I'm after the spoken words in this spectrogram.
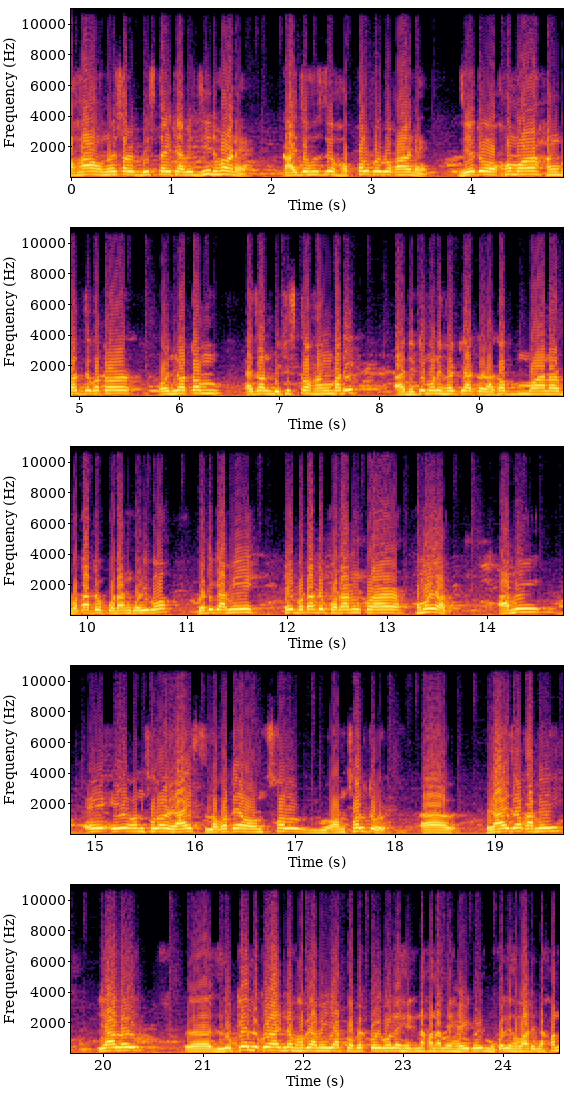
অহা ঊনৈছ আৰু বিছ তাৰিখে আমি যি ধৰণে কাৰ্যসূচী সফল কৰিবৰ কাৰণে যিহেতু অসমৰ সাংবাদ জগতৰ অন্যতম এজন বিশিষ্ট সাংবাদিক নিতুমণি শইকীয়াক ৰাঘৱ মৰাণৰ বঁটাটো প্ৰদান কৰিব। গতিকে আমি সেই বঁটাটো প্ৰদান কৰাৰ সময়ত আমি এই এই অঞ্চলৰ ৰাইজ লগতে অঞ্চল অঞ্চলটোৰ ৰাইজক আমি ইয়ালৈ আহ, লোকে লোকৰাজ্যভাৱে আমি ইয়াত প্ৰৱেশ কৰিবলৈ সেইদিনাখন আমি হেৰি কৰি মুকলি সভা দিনাখন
